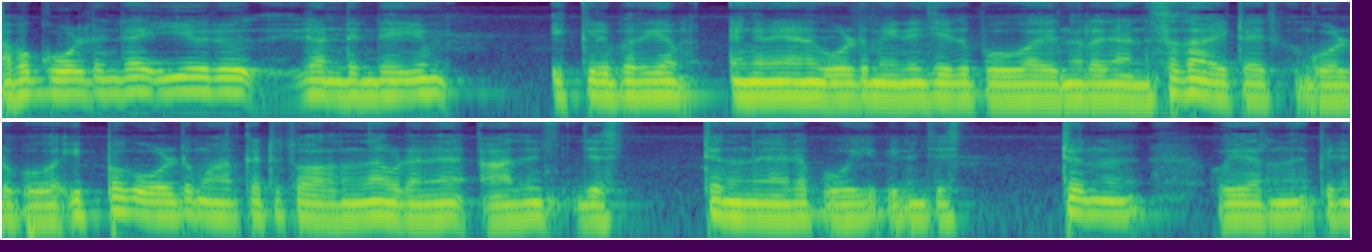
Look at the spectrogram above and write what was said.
അപ്പോൾ ഗോൾഡിന്റെ ഈ ഒരു രണ്ടിന്റെയും ഇക്വിലിബറിയം എങ്ങനെയാണ് ഗോൾഡ് മെയിന്റെയിൻ ചെയ്ത് പോവുക എന്നുള്ളതിന് അനുസൃതമായിട്ടായിരിക്കും ഗോൾഡ് പോവുക. ഇപ്പോൾ ഗോൾഡ് മാർക്കറ്റ് തുറന്ന ഉടനെ ആദ്യം ജസ്റ്റ് ഒന്ന് നേരെ പോയി പിന്നെ ജസ്റ്റ് ഒന്ന് ഉയർന്ന് പിന്നെ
